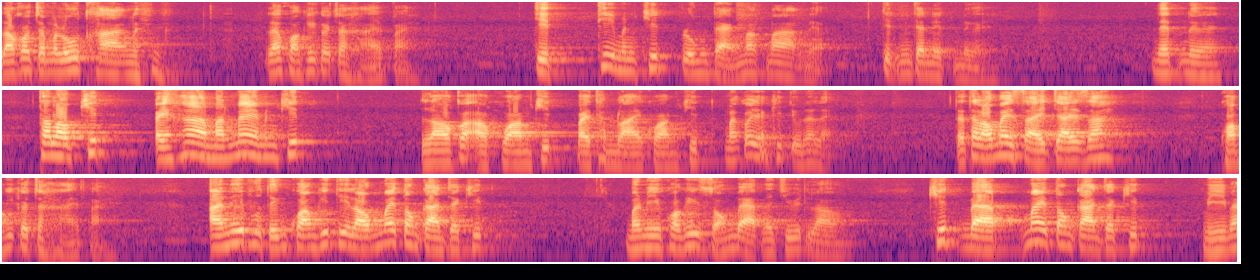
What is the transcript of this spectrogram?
เราก็จะมารู้ทางหนึ่งแล้วความคิดก็จะหายไป จิตที่มันคิดปรุงแต่งมากๆเนี่ย จิตมันจะเหน็ดเหนื่อยเหน็ดเหนื่อย ถ้าเราคิดไปห้ามมันแม่มันคิด เราก็เอาความคิดไปทำลายความคิด มันก็ยังคิดอยู่นั่นแหละ แต่ถ้าเราไม่ใส่ใจซะความคิดก็จะหายไป อันนี้พูดถึงความคิดที่เราไม่ต้องการจะคิด มันมีความคิดสองแบบในชีวิตเรา คิดแบบไม่ต้องการจะคิดมีไหม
